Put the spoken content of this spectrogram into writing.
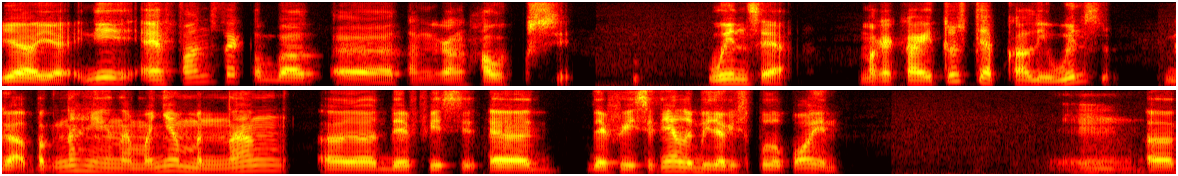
ya ya ini eh, fun fact about uh, Tangerang Hawks wins ya. Mereka itu setiap kali wins nggak pernah yang namanya menang uh, defisit uh, defisitnya lebih dari 10 poin. Mm. Uh,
